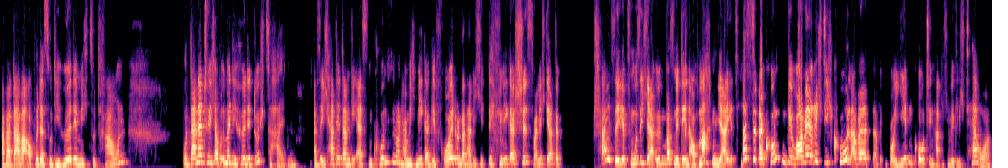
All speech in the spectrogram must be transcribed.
Aber da war auch wieder so die Hürde, mich zu trauen. Und dann natürlich auch immer die Hürde durchzuhalten also ich hatte dann die ersten Kunden und habe mich mega gefreut und dann hatte ich mega Schiss, weil ich dachte, Scheiße, jetzt muss ich ja irgendwas mit denen auch machen. Ja, jetzt hast du da Kunden gewonnen, richtig cool, aber vor jedem Coaching hatte ich wirklich Terror.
